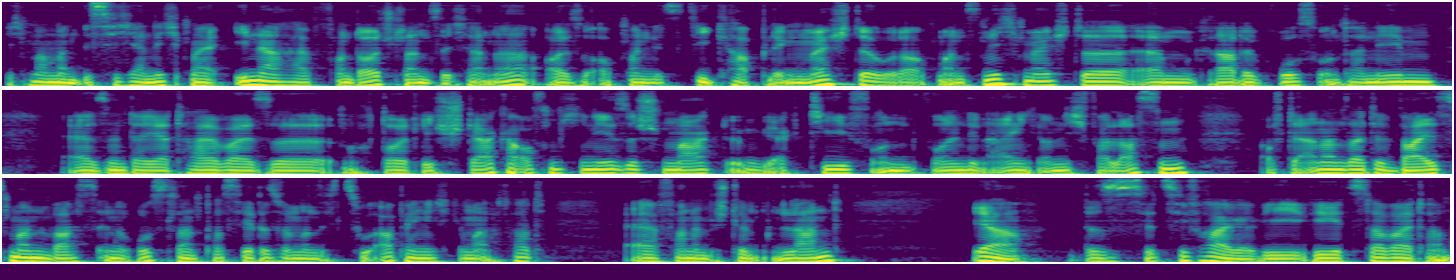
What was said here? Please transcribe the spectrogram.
ich meine, man ist sich ja nicht mal innerhalb von Deutschland sicher, ne? Also ob man jetzt Decoupling möchte oder ob man es nicht möchte. Ähm, Gerade große Unternehmen äh, sind da ja teilweise noch deutlich stärker auf dem chinesischen Markt irgendwie aktiv und wollen den eigentlich auch nicht verlassen. Auf der anderen Seite weiß man, was in Russland passiert ist, wenn man sich zu abhängig gemacht hat äh, von einem bestimmten Land. Ja, das ist jetzt die Frage, wie, wie geht es da weiter?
